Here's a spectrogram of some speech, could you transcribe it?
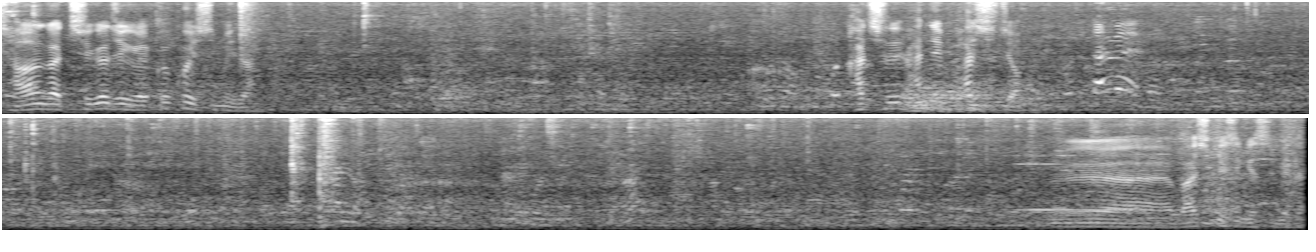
장어가 지글지글 끓고 있습니다. 아, 같이 한 입 하시죠. 예, 맛있게 생겼습니다.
